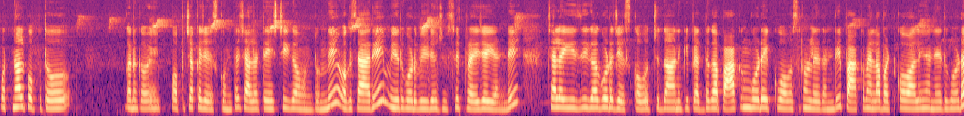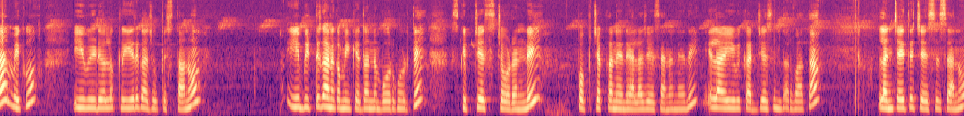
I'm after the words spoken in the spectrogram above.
పుట్నాల పప్పుతో కనుక పప్పు చెక్క చేసుకుంటే చాలా టేస్టీగా ఉంటుంది. ఒకసారి మీరు కూడా వీడియో చూసి ట్రై చేయండి. చాలా ఈజీగా కూడా చేసుకోవచ్చు. దానికి పెద్దగా పాకం కూడా ఎక్కువ అవసరం లేదండి. పాకం ఎలా పట్టుకోవాలి అనేది కూడా మీకు ఈ వీడియోలో క్లియర్గా చూపిస్తాను. ఈ బిట్ కనుక మీకు ఏదన్నా బోర్ కొడితే స్కిప్ చేసి చూడండి. పప్పు చెక్క అనేది ఎలా చేశాను అనేది ఇలా ఇవి కట్ చేసిన తర్వాత లంచ్ అయితే చేసేసాను.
